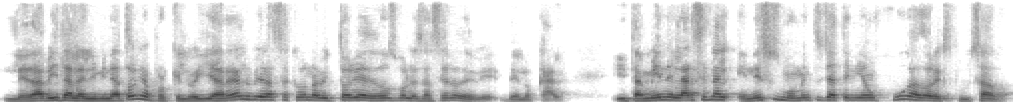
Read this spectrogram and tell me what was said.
le da vida a la eliminatoria porque el Villarreal hubiera sacado una victoria de dos goles a cero de, de, local. Y también el Arsenal en esos momentos ya tenía un jugador expulsado.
